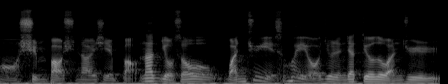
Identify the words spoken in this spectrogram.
哦，寻宝寻到一些宝，那有时候玩具也是会有，就人家丢的玩具，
